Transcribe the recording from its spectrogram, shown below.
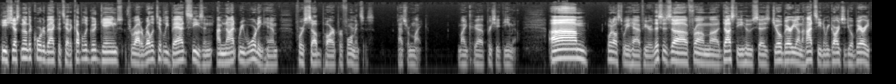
he's just another quarterback that's had a couple of good games throughout a relatively bad season. I'm not rewarding him for subpar performances. That's from Mike. Mike, uh, appreciate the email. Um, what else do we have here? This is uh, from uh, Dusty, who says Joe Barry on the hot seat. In regards to Joe Barry,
